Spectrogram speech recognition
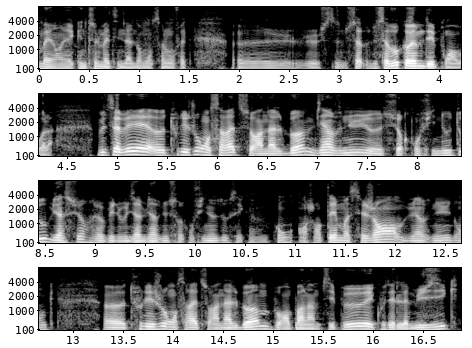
bah non, il n'y a qu'une seule matinale dans mon salon en fait. Euh, ça, vaut quand même des points, voilà. Vous savez, euh, tous les jours on s'arrête sur un album. Bienvenue euh, sur Confinutu, bien sûr. J'ai oublié de vous dire bienvenue sur Confinutu, c'est quand même con. Enchanté, moi c'est Jean, bienvenue donc. Tous les jours on s'arrête sur un album pour en parler un petit peu, écouter de la musique,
